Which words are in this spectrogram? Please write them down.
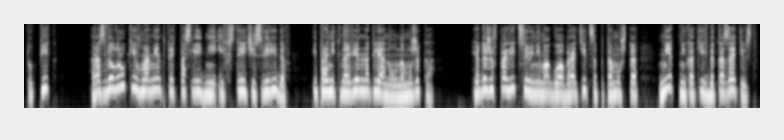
Тупик. Развел руки в момент предпоследней их встречи Свиридов и проникновенно глянул на мужика. «Я даже в полицию не могу обратиться, потому что нет никаких доказательств,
